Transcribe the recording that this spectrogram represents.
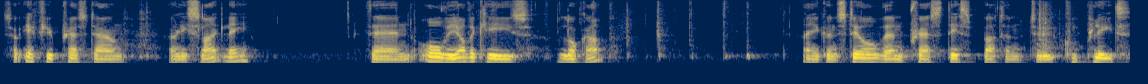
So if you press down only slightly, then all the other keys lock up and you can still then press this button to complete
